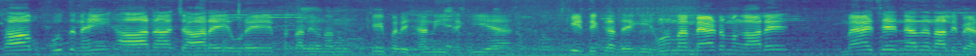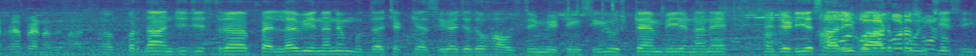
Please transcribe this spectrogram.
ਸਾਹਿਬ ਖੁਦ ਨਹੀਂ ਆ ਨਾ ਚਾਹ ਰਹੇ ਉਰੇ ਪਤਾ ਨਹੀਂ ਉਹਨਾਂ ਨੂੰ ਕੀ ਪਰੇਸ਼ਾਨੀ ਹੈਗੀ ਹੈ ਕੀ ਦਿੱਕਤ ਹੈਗੀ। ਹੁਣ ਮੈਂ ਮੈਟ ਮੰਗਾ ਲਏ ਮੈਂ ਇੱਥੇ ਇਹਨਾਂ ਦੇ ਨਾਲ ਹੀ ਬੈਠ ਰਿਹਾ ਭੈਣਾਂ ਦੇ ਨਾਲ ਪ੍ਰਧਾਨ ਜੀ ਜਿਸ ਤਰ੍ਹਾਂ ਪਹਿਲਾਂ ਵੀ ਇਹਨਾਂ ਨੇ ਮੁੱਦਾ ਚੱਕਿਆ ਸੀਗਾ ਜਦੋਂ ਹਾਊਸ ਦੀ ਮੀਟਿੰਗ ਸੀ ਉਸ ਟਾਈਮ ਵੀ ਇਹਨਾਂ ਨੇ ਜਿਹੜੀ ਇਹ ਸਾਰੀ ਵਾਰਡ ਪਹੁੰਚੀ ਸੀ।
